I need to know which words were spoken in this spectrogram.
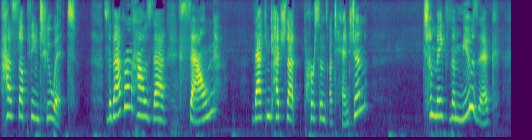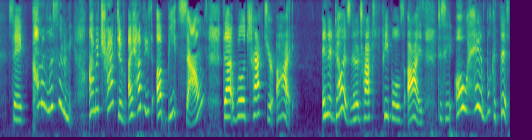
has something to it. The background has that sound that can catch that person's attention to make the music say, Come and listen to me. I'm attractive. I have these upbeat sounds that will attract your eye. And it does. It attracts people's eyes to see, oh, hey, look at this.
